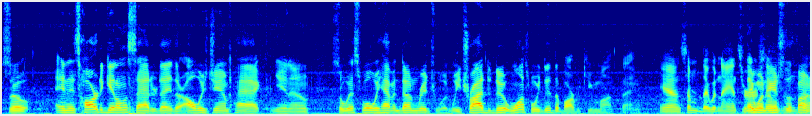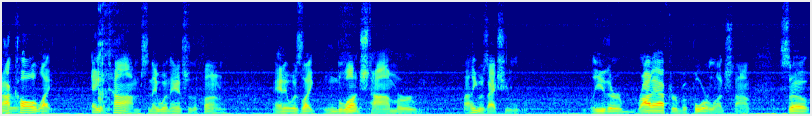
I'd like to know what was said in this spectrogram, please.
So, and it's hard to get on a Saturday. They're always jam packed, you know. So that's why we haven't done Ridgewood. We tried to do it once when we did the barbecue month thing. Yeah, and some they wouldn't answer. They wouldn't answer the phone. I called like eight times and they wouldn't answer the phone. And it was like lunchtime or I think it was actually either right after or before lunchtime. So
